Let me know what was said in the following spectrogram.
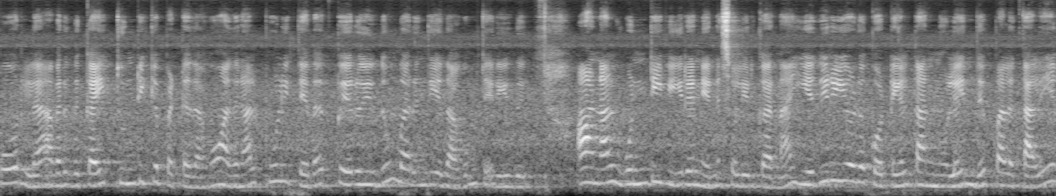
போரில் அவரது கை துண்டிக்கப்பட்டதாகவும் அதனால் பூலித்தேவர் பெரிதும் வருந்தியதாகவும் தெரியுது. ஆனால் ஒண்டி வீரன் என்ன சொல்லியிருக்காருன்னா எதிரியோட கோட்டையில் தான் நுழைந்து பல தலையை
